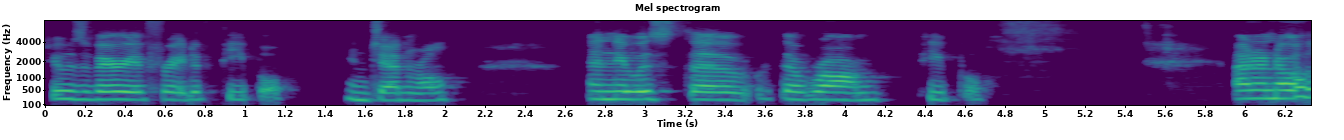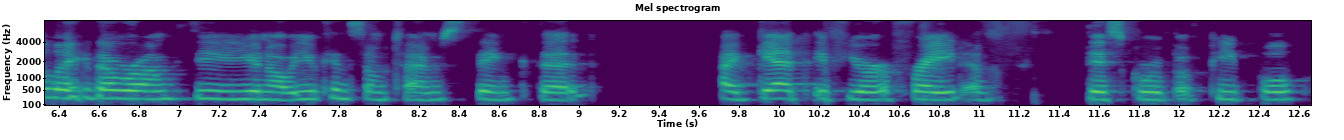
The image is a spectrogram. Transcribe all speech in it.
She was very afraid of people in general. And it was the the wrong people. I don't know, like the wrong thing, you know, you can sometimes think that I get if you're afraid of this group of people,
